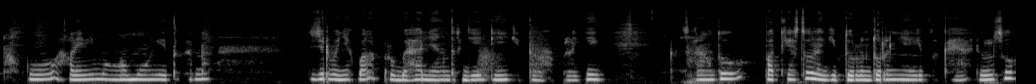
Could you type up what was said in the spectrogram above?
aku kali ini mau ngomong gitu karena jujur banyak banget perubahan yang terjadi gitu. Apalagi sekarang tuh podcast tuh lagi turun-turunnya gitu. Kayak dulu tuh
